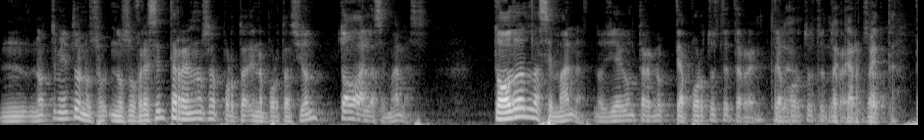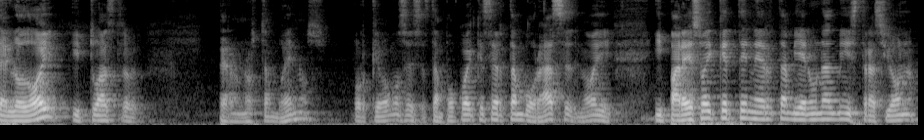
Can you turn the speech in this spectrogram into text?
No te miento, nos, nos ofrecen terrenos en aportación todas las semanas. Todas las semanas nos llega un terreno, te aporto este terreno, te, aporto este terreno. carpeta. te lo doy y tú has... Pero no están buenos, porque vamos a, tampoco hay que ser tan voraces, ¿no? Y, y para eso hay que tener también una administración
